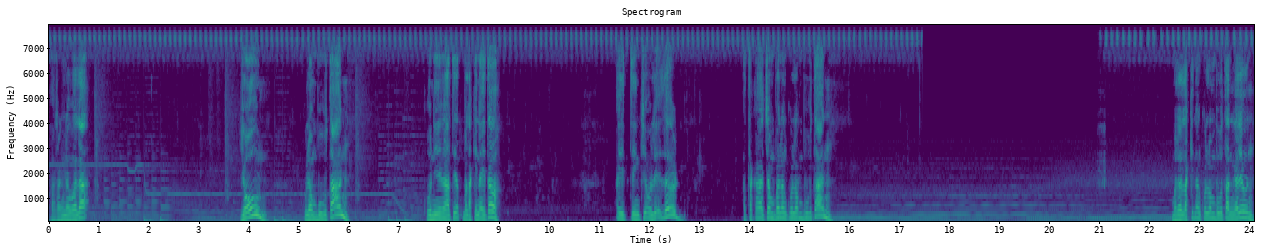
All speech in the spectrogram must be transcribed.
Parang nawala. Yun! Kulambutan! Kunin na natin at malaki na ito. I thank you ulit Lord. At nakachamba ng kulambutan. Malalaki ng kulambutan ngayon.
